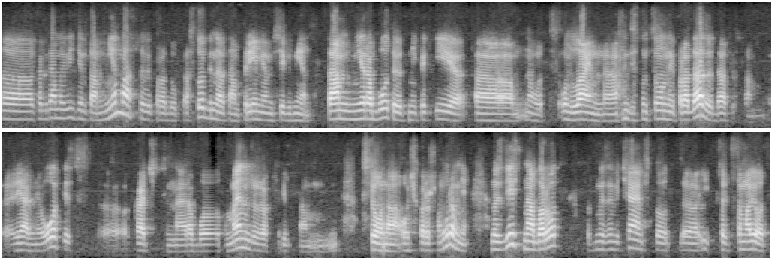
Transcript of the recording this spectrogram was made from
э, когда мы видим там не массовый продукт, особенно там премиум сегмент, там не работают никакие э, ну, вот, онлайн э, дистанционные продажи, да, то есть там реальный офис, качественная работа менеджеров, там все на очень хорошем уровне. Но здесь наоборот, вот мы замечаем, что и, кстати, самолет,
